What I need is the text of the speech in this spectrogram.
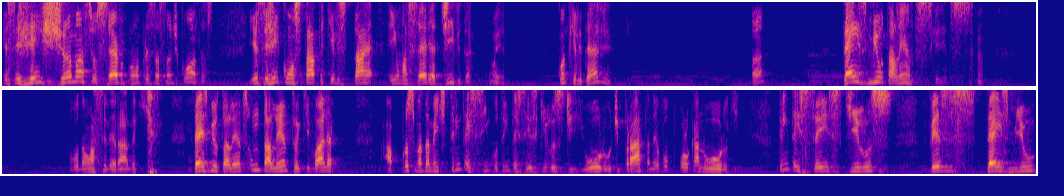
esse rei chama seu servo para uma prestação de contas, e esse rei constata que ele está em uma séria dívida com ele. Quanto que ele deve? Hã? 10 mil talentos, queridos. Vou dar uma acelerada aqui. 10 mil talentos. Um talento equivale a aproximadamente 35 ou 36 quilos de ouro, de prata, né? Eu vou colocar no ouro aqui. 36 quilos vezes 10 mil,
